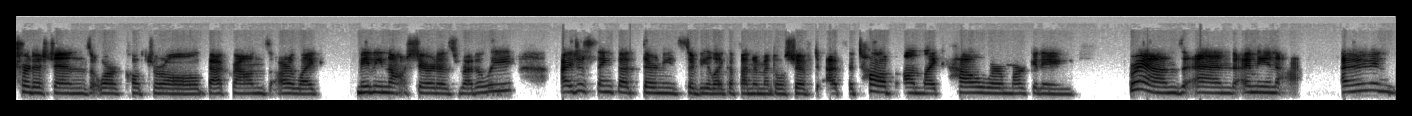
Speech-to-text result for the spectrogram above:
traditions or cultural backgrounds are like maybe not shared as readily. I just think that there needs to be like a fundamental shift at the top on like how we're marketing brands and i mean i even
